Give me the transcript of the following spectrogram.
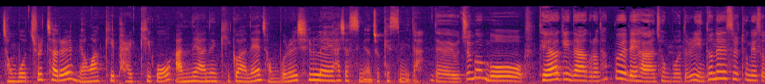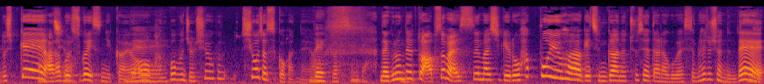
정보 출처를 명확히 밝히고 안내하는 기관의 정보를 신뢰하셨으면 좋겠습니다. 네, 요즘은 뭐 대학이나 그런 학부에 대한 정보들을 인터넷을 통해서도 쉽게 그렇죠. 알아볼 수가 있으니까요. 네. 방법은 좀 쉬우, 쉬워졌을 것 같네요. 네, 그렇습니다. 네, 그런데 음. 또 앞서 말씀하시기로 학부 유학이 증가하는 추세다라고 말씀을 해주셨는데 네.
